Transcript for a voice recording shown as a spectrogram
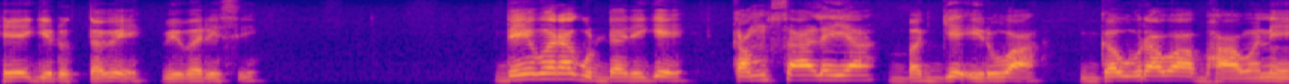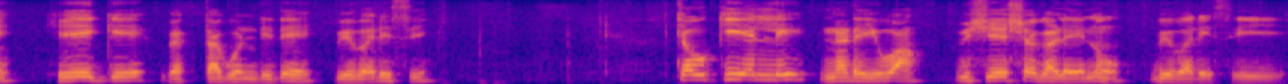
ಹೇಗಿರುತ್ತವೆ ವಿವರಿಸಿ. ದೇವರಗುಡ್ಡರಿಗೆ ಕಂಸಾಳೆಯ ಬಗ್ಗೆ ಇರುವ ಗೌರವ ಭಾವನೆ ಹೇಗೆ ವ್ಯಕ್ತಗೊಂಡಿದೆ ವಿವರಿಸಿ. ಚೌಕಿಯಲ್ಲಿ ನಡೆಯುವ ವಿಶೇಷಗಳೇನು ವಿವರಿಸಿ.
